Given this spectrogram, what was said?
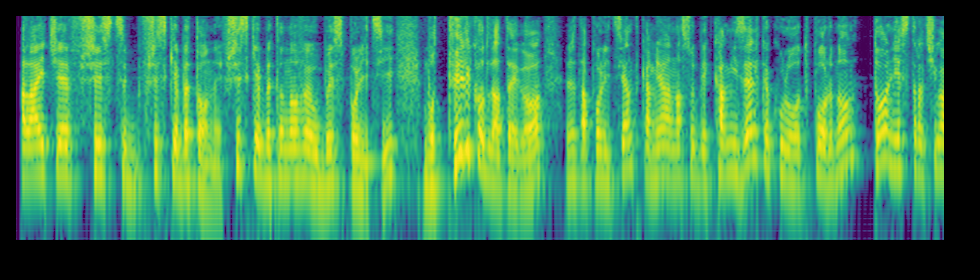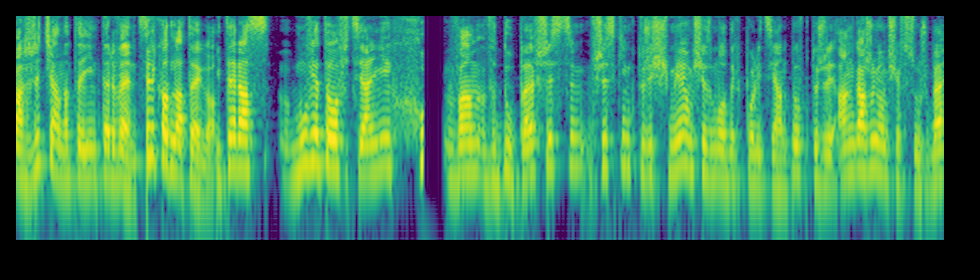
spierdalajcie wszyscy, wszystkie betony, wszystkie betonowe łby z policji, bo tylko dlatego, że ta policjantka miała na sobie kamizelkę kuloodporną, to nie straciła życia na tej interwencji. Tylko dlatego. I teraz mówię to oficjalnie, chuj wam w dupę wszyscy, wszystkim, którzy śmieją się z młodych policjantów, którzy angażują się w służbę,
